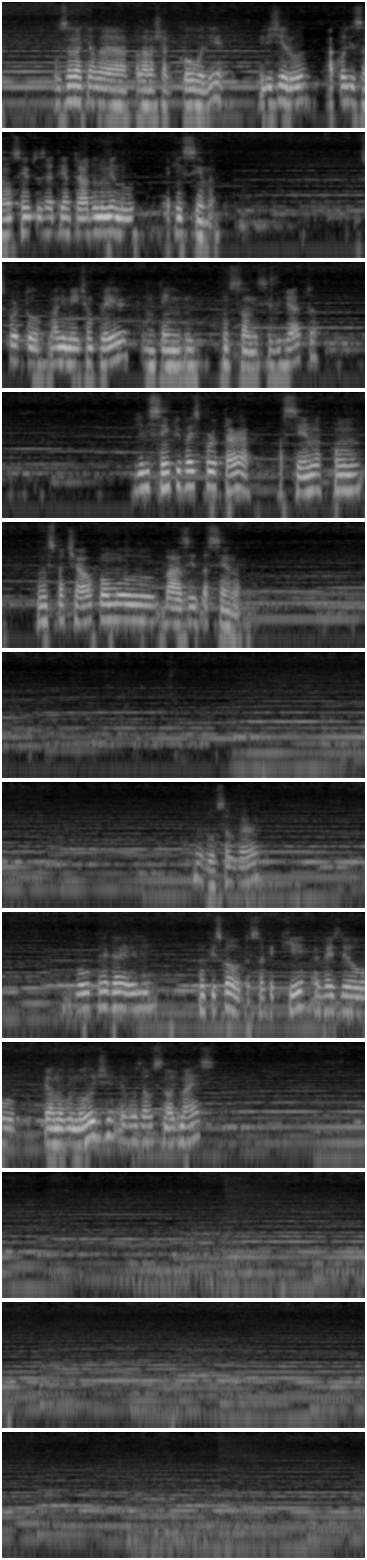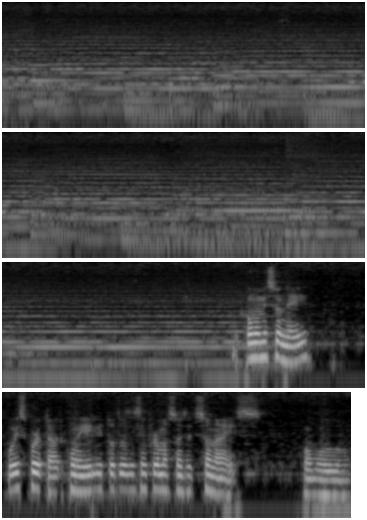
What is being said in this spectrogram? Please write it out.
usando aquela palavra-chave call ali, ele gerou a colisão sem precisar ter entrado no menu aqui em cima. Exportou o Animation Player, que não tem função nesse objeto. E ele sempre vai exportar a cena com um espacial como base da cena. Eu vou salvar. Vou pegar ele como fiz com a outra, só que aqui, ao invés de eu um novo node, eu vou usar o sinal de mais mencionei, foi exportado com ele todas as informações adicionais, como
